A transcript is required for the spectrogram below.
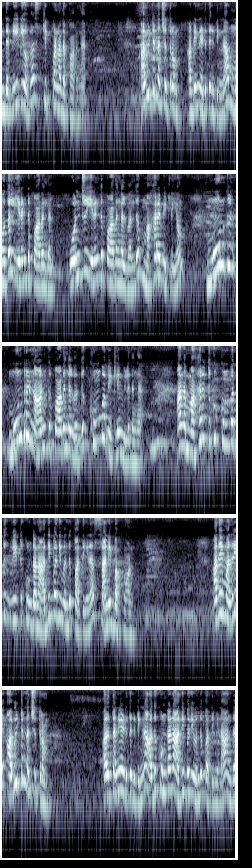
இந்த வீடியோவை ஸ்கிப் பண்ணதை பாருங்க. அவிட்ட நட்சத்திரம் அப்படின்னு எடுத்துக்கிட்டிங்கன்னா முதல் இரண்டு பாதங்கள். ஒன்று இரண்டு பாதங்கள் வந்து மகர வீட்லேயும் மூன்று மூன்று நான்கு பாதங்கள் வந்து கும்ப வீட்லேயும் விழுதுங்க. அந்த மகரத்துக்கு கும்பத்துக்கு வீட்டுக்கு உண்டான அதிபதி வந்து பார்த்தீங்கன்னா சனி பகவான். அதே மாதிரி அவிட்ட நட்சத்திரம். அது தனியாக எடுத்துக்கிட்டிங்கன்னா அதுக்கு உண்டான அதிபதி வந்து பார்த்தீங்கன்னா அந்த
